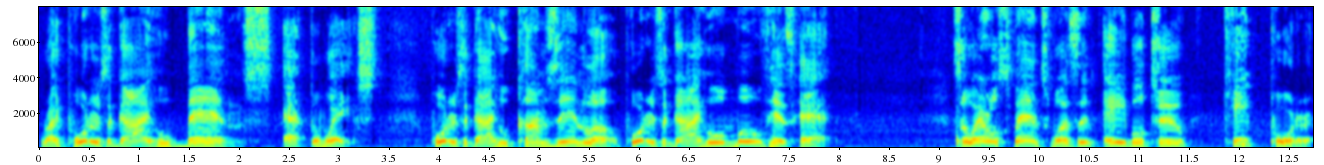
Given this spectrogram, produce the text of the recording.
Right? Porter's a guy who bends at the waist. Porter's a guy who comes in low. Porter's a guy who will move his head. So Errol Spence wasn't able to keep Porter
